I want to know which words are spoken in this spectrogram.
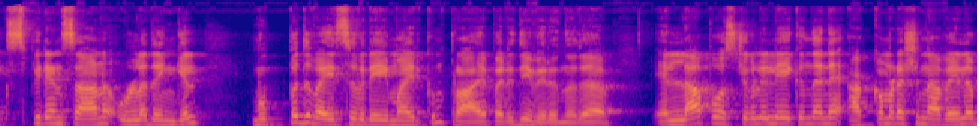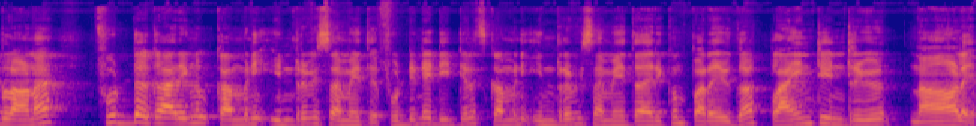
എക്സ്പീരിയൻസ് ആണ് ഉള്ളതെങ്കിൽ മുപ്പത് വയസ്സ് വരെയുമായിരിക്കും പ്രായപരിധി വരുന്നത്. എല്ലാ പോസ്റ്റുകളിലേക്കും തന്നെ അക്കോമഡേഷൻ അവൈലബിൾ ആണ്. ഫുഡ് കാര്യങ്ങൾ കമ്പനി ഇന്റർവ്യൂ സമയത്ത് ഫുഡിന്റെ ഡീറ്റെയിൽസ് കമ്പനി ഇന്റർവ്യൂ സമയത്തായിരിക്കും പറയുക. ക്ലയന്റ് ഇന്റർവ്യൂ നാളെ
